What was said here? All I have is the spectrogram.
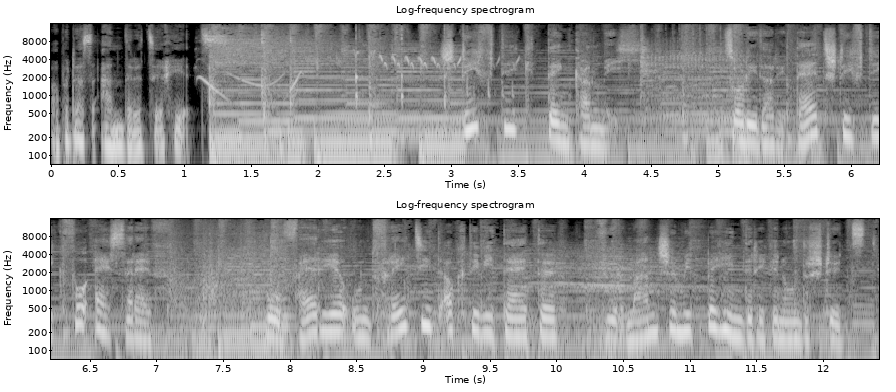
Aber das ändert sich jetzt. Stiftung Denk an mich. Solidaritätsstiftung von SRF, wo Ferien- und Freizeitaktivitäten für Menschen mit Behinderungen unterstützt.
